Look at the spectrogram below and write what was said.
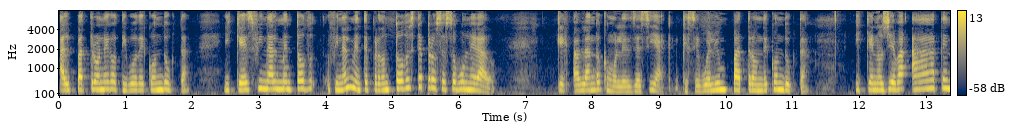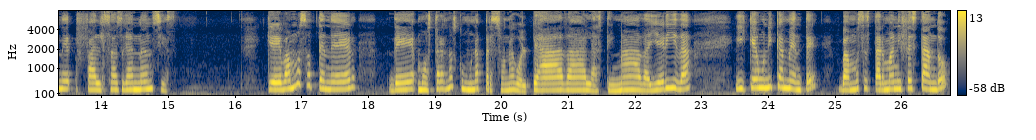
al patrón negativo de conducta y que es finalmente, todo, finalmente perdón, todo este proceso vulnerado, que hablando como les decía, que se vuelve un patrón de conducta y que nos lleva a tener falsas ganancias, que vamos a obtener de mostrarnos como una persona golpeada, lastimada y herida y que únicamente vamos a estar manifestando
